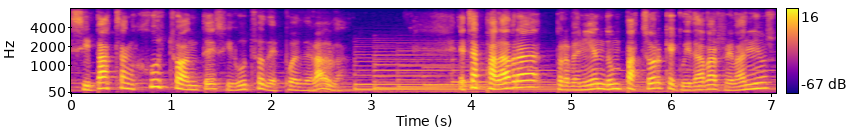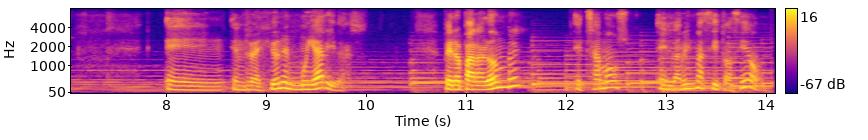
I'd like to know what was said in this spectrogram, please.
si pastan justo antes y justo después del alba. Estas palabras provenían de un pastor que cuidaba rebaños en, en regiones muy áridas. Pero para el hombre estamos en la misma situación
